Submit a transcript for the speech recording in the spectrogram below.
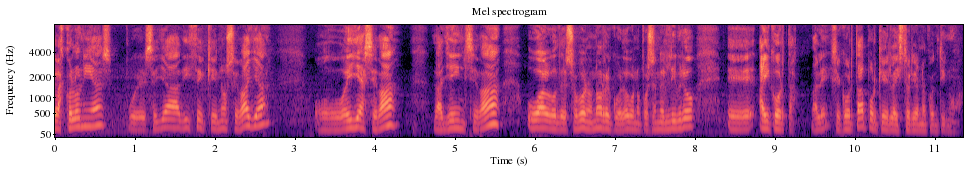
las colonias, pues ella dice que no se vaya, o ella se va, la Jane se va, o algo de eso. Bueno, no recuerdo. Bueno, pues en el libro eh, hay corta, ¿vale? Se corta porque la historia no continúa.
